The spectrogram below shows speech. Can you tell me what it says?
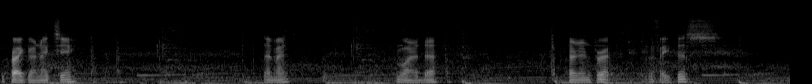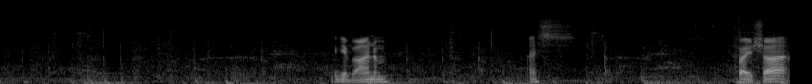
He'll probably go next year. Never mind. He wanted to turn in for it. I'll fake this. I get behind him. Nice. Probably shot.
